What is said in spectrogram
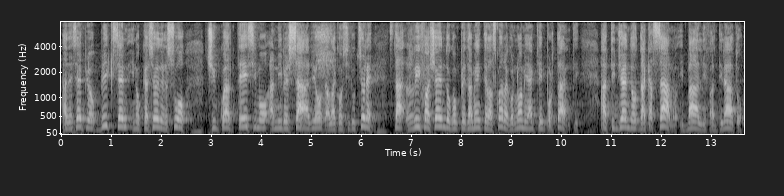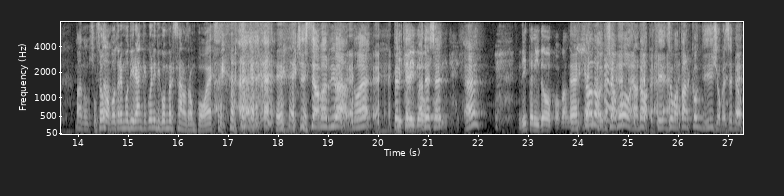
ad esempio Brixen in occasione del suo cinquantesimo anniversario dalla Costituzione sta rifacendo completamente la squadra con nomi anche importanti, attingendo da Cassano, i Balli, Fantinato, ma non soltanto. Insomma, potremmo dire anche quelli di Conversano tra un po', eh? Ci stiamo arrivando, eh? Perché dopo, adesso... Eh? Diteli dopo. Quando eh, no, no, diciamo ora, no, perché insomma par condicio, per esempio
